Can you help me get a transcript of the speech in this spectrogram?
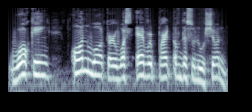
walking on water was ever part of the solution.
